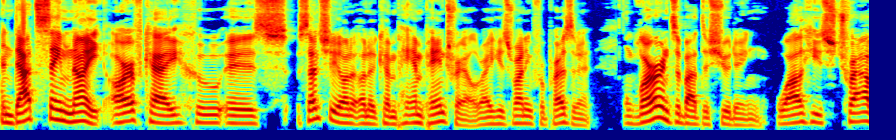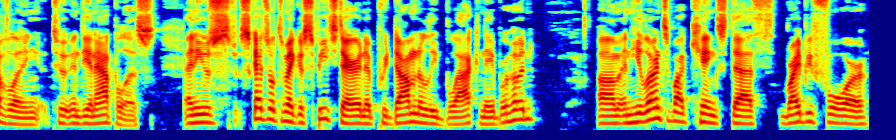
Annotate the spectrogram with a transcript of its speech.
And that same night, RFK, who is essentially on on a campaign trail, right? He's running for president, learns about the shooting while he's traveling to Indianapolis, and he was scheduled to make a speech there in a predominantly black neighborhood. Um, and he learns about King's death right before,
